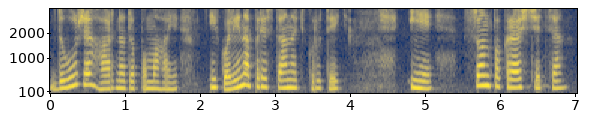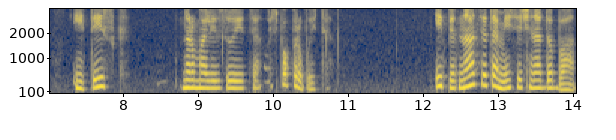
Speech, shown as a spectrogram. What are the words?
Дуже гарно допомагає. І коліна перестануть крутити, і сон покращиться, і тиск нормалізується. Ось попробуйте. І 15-та місячна доба,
